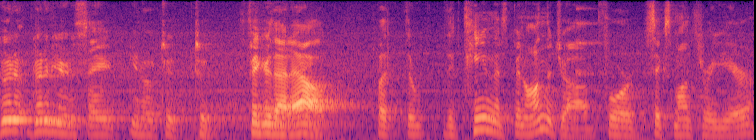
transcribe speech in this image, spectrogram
good, good of you to say, you know, to, to figure that out. But the, the team that's been on the job for six months or a year,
